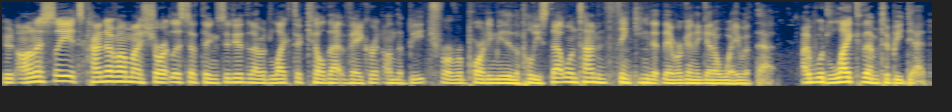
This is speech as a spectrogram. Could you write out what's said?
Dude, honestly, it's kind of on my short list of things to do that I would like to kill that vagrant on the beach for reporting me to the police that one time and thinking that they were going to get away with that. I would like them to be dead.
